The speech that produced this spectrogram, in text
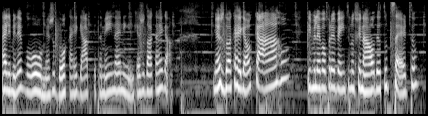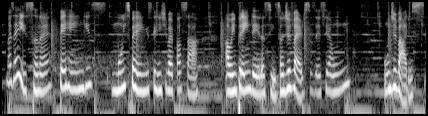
Aí ele me levou, me ajudou a carregar, porque também, né, ninguém quer ajudar a carregar. Me ajudou a carregar o carro e me levou pro evento no final, deu tudo certo. Mas é isso, né? Perrengues, muitos perrengues que a gente vai passar ao empreender, assim, são diversos. Esse é um um de vários.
